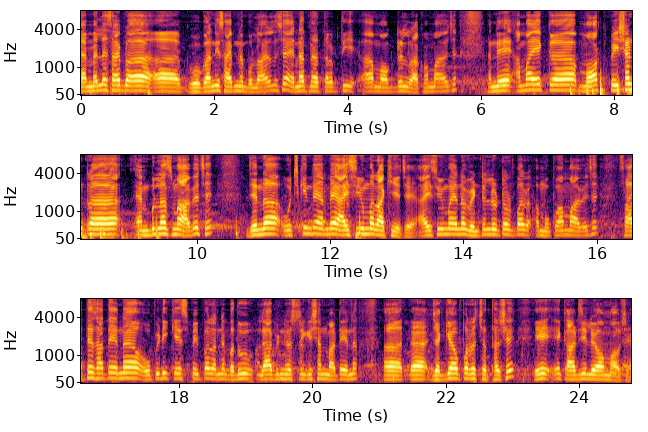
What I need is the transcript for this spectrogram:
એમએલએ સાહેબ ઘોઘાની સાહેબને બોલાવેલો છે. એના તરફથી આ મોક ડ્રીલ રાખવામાં આવ્યો છે. અને આમાં એક મોક પેશન્ટ એમ્બ્યુલન્સમાં આવે છે, જેના ઉચકીને અમે આઈસીયુમાં રાખીએ છીએ. આઈસીયુમાં એના વેન્ટિલેટર પર મૂકવામાં આવે છે. સાથે સાથે એના ઓપીડી કેસ પેપર અને બધું લેબ ઇન્વેસ્ટિગેશન માટે એના જગ્યા ઉપર જ થશે એ એ કાળજી લેવામાં આવશે.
